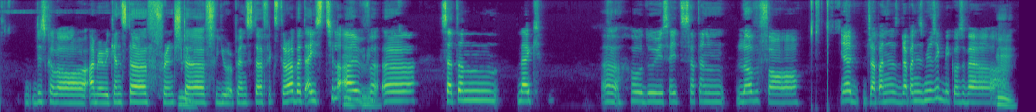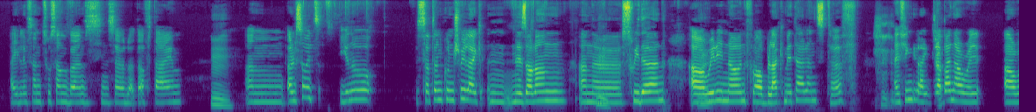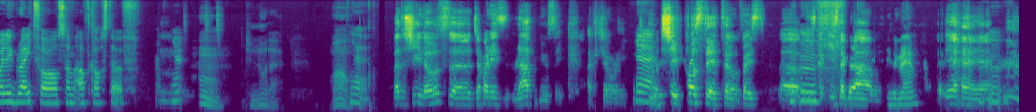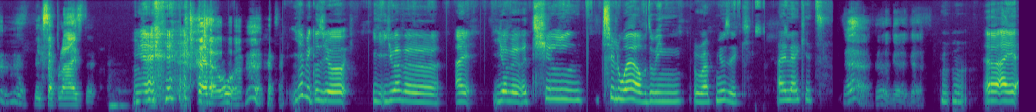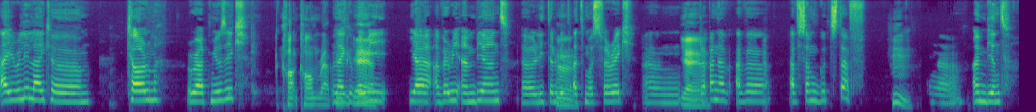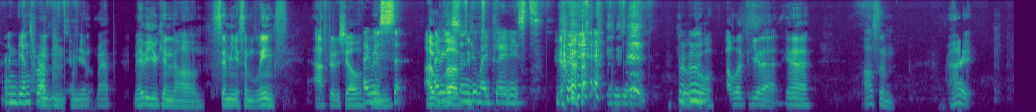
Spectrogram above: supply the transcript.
discover American stuff, French Mm. stuff, European stuff, etc. But I still Mm, have mm. a certain like uh, how do you say it? Certain love for yeah Japanese Japanese music because there mm, I listen to some bands since a lot of time, mm, and also it's you know certain country like Netherlands and uh, Sweden are Right. really known for black metal and stuff. I think like Japan are re- are really great for some hardcore stuff. Mm. Yeah. mm. Didn't know that. Wow. Yeah, But she knows uh, Japanese rap music. Actually, yeah, she posted on face, uh, Mm-mm. Instagram. Instagram. Yeah, yeah. Mm. Big surprise. Yeah. oh. yeah, because you you have a I you have a, a chill chill way of doing rap music. I like it. Yeah, good, good, good. Mm-mm. Uh, I I really like um, calm rap music, Calm, calm rap like music. a yeah, yeah. very yeah, a very ambient, a little bit Uh. atmospheric. Um, Yeah, yeah. Japan have have, a, have some good stuff. Hmm. uh, ambient ambient rap. Mm-mm, ambient rap. Maybe you can um, send me some links after the show. I will and se- I I will love send to. you my playlist. cool, Mm-mm. cool. I would love to hear that. Yeah. Awesome. Right.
